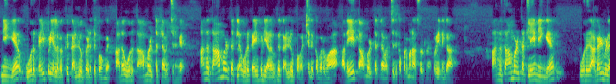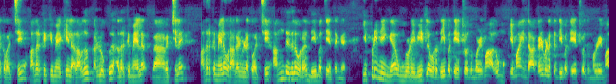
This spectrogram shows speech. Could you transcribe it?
நீங்க ஒரு கைப்பிடி அளவுக்கு கல்லுப்பு எடுத்துக்கோங்க. அதை ஒரு தாம்பல் தட்டில் வச்சிருங்க. அந்த தாம்பல் தட்டில் ஒரு கைப்பிடி அளவுக்கு கல்லுப்பை வச்சதுக்கு அப்புறமா அதே தாம்பல் தட்டில் வச்சதுக்கு அப்புறமா நான் சொல்றேன். புரியுதுங்களா? அந்த தாம்பல் தட்டுலயே நீங்க ஒரு அகழ் விளக்கு வச்சு அதற்கு மே கீழே அதாவது கல்லுப்பு அதற்கு மேல அஹ், வெற்றிலை அதற்கு மேல ஒரு அகல் விளக்கு வச்சு அந்த இதுல ஒரு தீபத்தை ஏத்துங்க. இப்படி நீங்க உங்களுடைய வீட்டுல ஒரு தீபத்தை ஏற்றுவது மூலியமா அதுவும் முக்கியமா இந்த அகல் விளக்கு தீபத்தை ஏற்றுவது மூலியமா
